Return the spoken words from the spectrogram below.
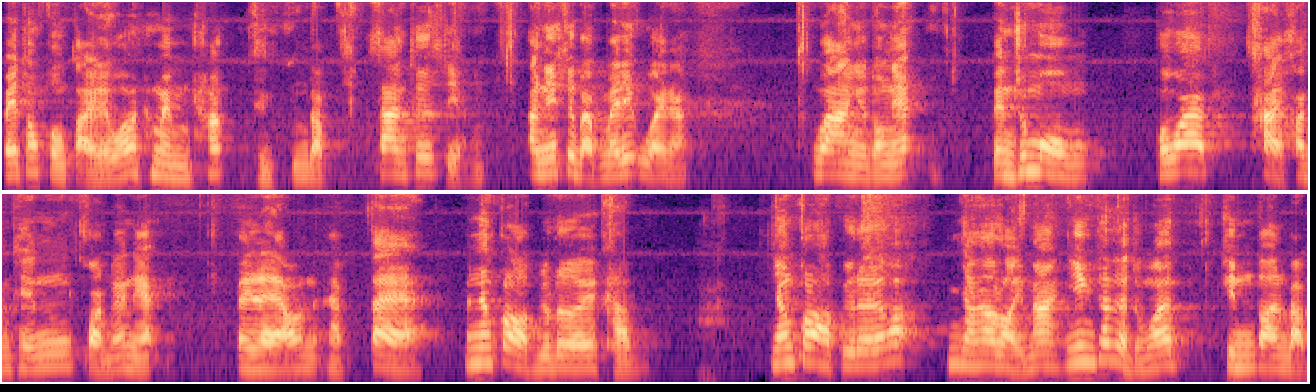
ไม่ต้องสงสัยเลยว่าทำไมมันทักถึงแบบสร้างชื่อเสียง อันนี้คือแบบไม่ได้อวยนะ วางอยู่ตรงเนี้ย เป็นชั่วโมง เพราะว่าถ่ายคอนเทนต์ก่อนหน้าเนี้ย ไปแล้วนะครับ แต่มันยังกรอบอยู่เลย ครับ ยังกรอบอยู่เลยแล้วก็ยังอร่อยมาก ยิ่งถ้าเกิดสมมติว่ากินตอนแบบ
